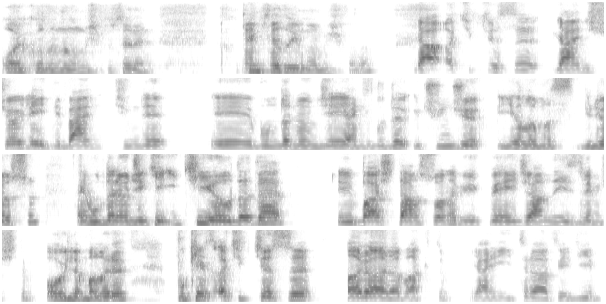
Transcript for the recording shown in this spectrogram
oy kullanılmış bu sene. Kimse duymamış falan. Ya açıkçası yani şöyleydi. Ben şimdi e, bundan önce yani bu da üçüncü yılımız biliyorsun. Yani bundan önceki iki yılda da e, baştan sona büyük bir heyecanla izlemiştim oylamaları. Bu kez açıkçası ara ara baktım. Yani itiraf edeyim.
